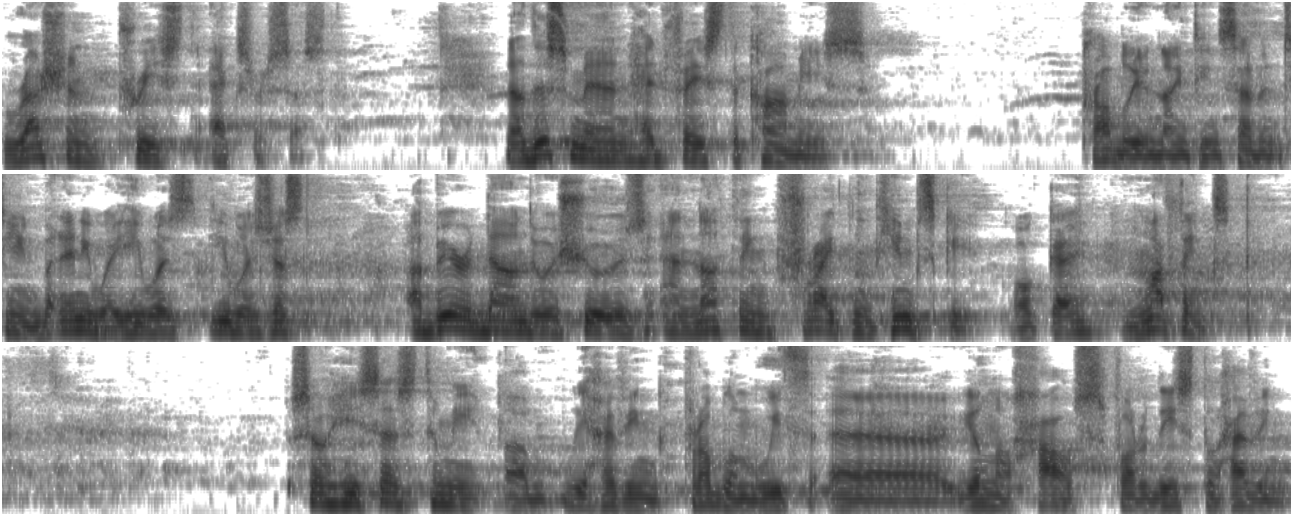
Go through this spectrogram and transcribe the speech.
Russian priest exorcist. Now, this man had faced the commies probably in 1917, but anyway, he was, he was just a beard down to his shoes and nothing frightened himsky, okay? Nothing. So he says to me, um, "We're having problem with, uh, you know, house for this to having."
